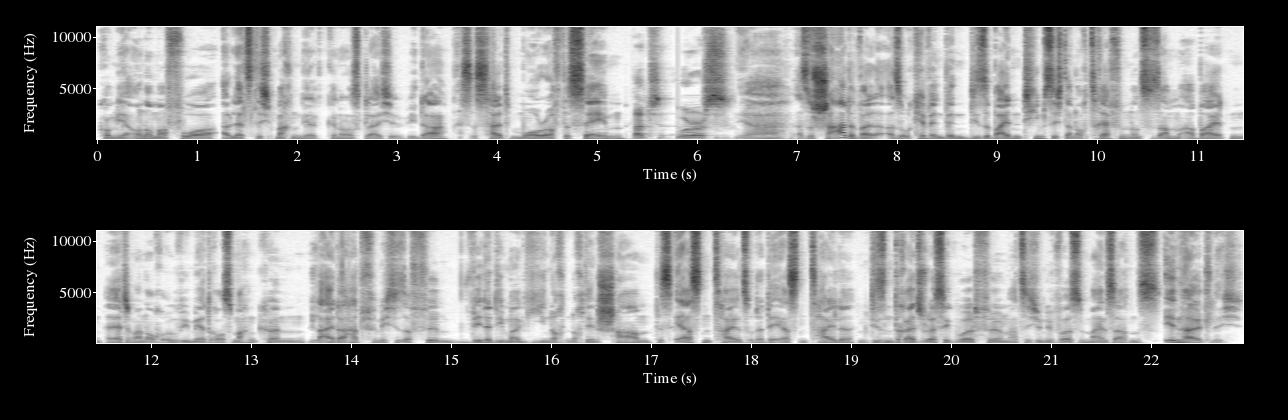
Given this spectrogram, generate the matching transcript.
kommen hier auch noch mal vor, aber letztlich machen die halt genau das gleiche wie da. Es ist halt more of the same. But worse. Ja, also schade, weil, also okay, wenn, wenn diese beiden Teams sich dann auch treffen und zusammenarbeiten, da hätte man auch irgendwie mehr draus machen können. Leider hat für mich dieser Film weder die Magie noch, noch den Charme des ersten Teils oder der ersten Teile. Mit diesen drei Jurassic World Filmen hat sich Universal meines Erachtens inhaltlich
